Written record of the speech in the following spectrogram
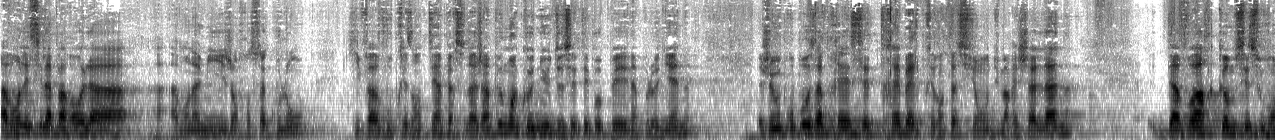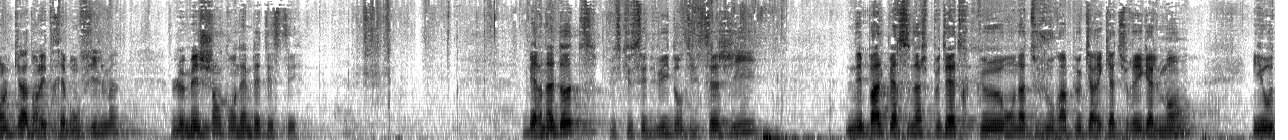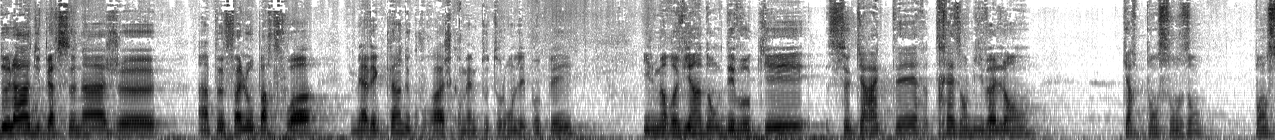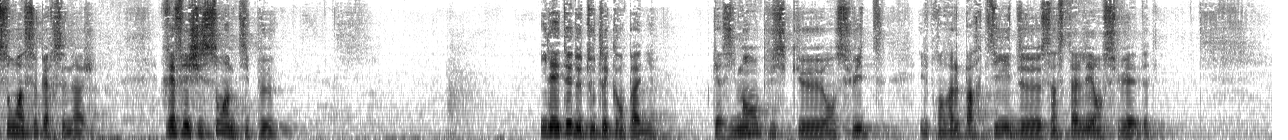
Avant de laisser la parole à, mon ami Jean-François Coulon, qui va vous présenter un personnage un peu moins connu de cette épopée napoléonienne, je vous propose, après cette très belle présentation du maréchal Lannes, d'avoir, comme c'est souvent le cas dans les très bons films, le méchant qu'on aime détester. Bernadotte, puisque c'est de lui dont il s'agit, n'est pas le personnage peut-être qu'on a toujours un peu caricaturé également, et au-delà du personnage euh, un peu falot parfois, mais avec plein de courage quand même tout au long de l'épopée, il me revient donc d'évoquer ce caractère très ambivalent, car pensons-en, pensons à ce personnage, réfléchissons un petit peu. Il a été de toutes les campagnes, quasiment, puisque ensuite il prendra le parti de s'installer en Suède.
